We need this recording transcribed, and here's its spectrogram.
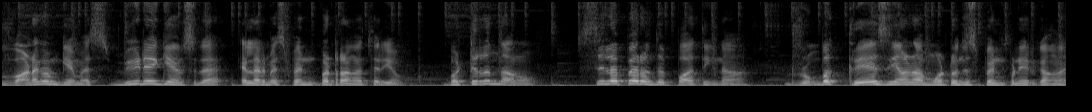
வணக்கம் கேமர்ஸ் வீடியோ கேம்ஸில் எல்லாருமே ஸ்பெண்ட் பண்ணுறாங்க தெரியும். பட் இருந்தாலும் சில பேர் வந்து பார்த்தீங்கன்னா ரொம்ப க்ரேஸியான அமௌண்ட் வந்து ஸ்பெண்ட் பண்ணியிருக்காங்க.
